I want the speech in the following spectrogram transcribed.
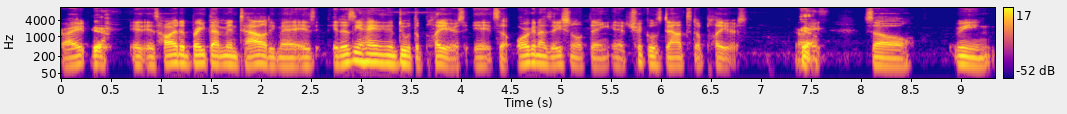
right? Yeah. It, it's hard to break that mentality, man. It's, it doesn't have anything to do with the players. It's an organizational thing, and it trickles down to the players, Yeah. right? So, I mean,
